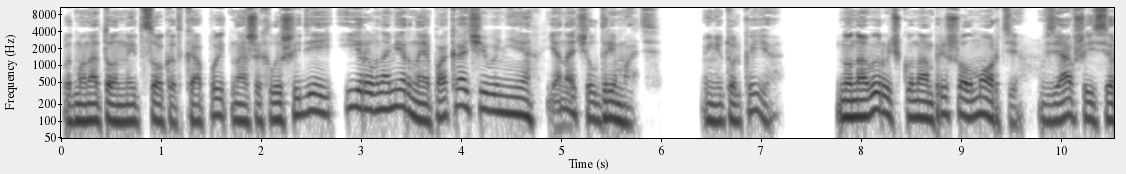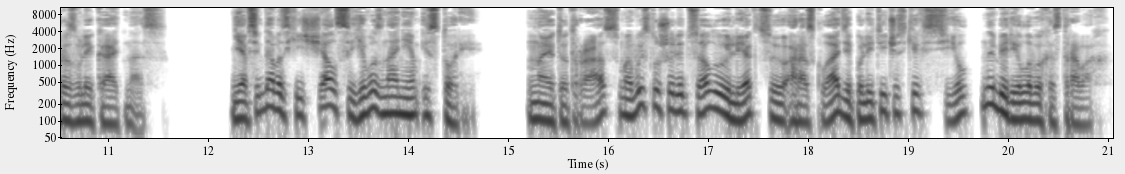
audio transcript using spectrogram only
Под монотонный цокот копыт наших лошадей и равномерное покачивание я начал дремать. И не только я. Но на выручку нам пришел Морти, взявшийся развлекать нас. Я всегда восхищался его знанием истории. На этот раз мы выслушали целую лекцию о раскладе политических сил на Бериловых островах.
